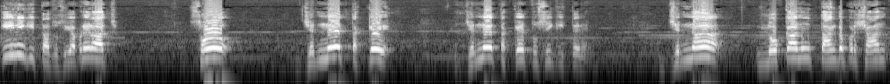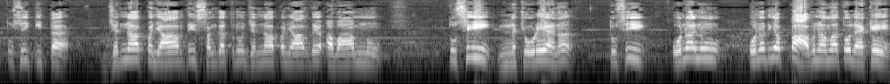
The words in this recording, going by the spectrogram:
ਕੀ ਨਹੀਂ ਕੀਤਾ ਤੁਸੀਂ ਆਪਣੇ ਰਾਜ 'ਚ? ਸੋ, ਜਿੰਨੇ ਧੱਕੇ ਜਿੰਨੇ ਧੱਕੇ ਤੁਸੀਂ ਕੀਤੇ ਨੇ, ਜਿੰਨਾ ਲੋਕਾਂ ਨੂੰ ਤੰਗ ਪਰੇਸ਼ਾਨ ਤੁਸੀਂ ਕੀਤਾ ਜਿੰਨਾ ਪੰਜਾਬ ਦੀ ਸੰਗਤ ਨੂੰ, ਜਿੰਨਾ ਪੰਜਾਬ ਦੇ ਆਵਾਮ ਨੂੰ ਤੁਸੀਂ ਨਚੋੜਿਆ ਨਾ, ਤੁਸੀਂ ਉਹਨਾਂ ਨੂੰ, ਉਹਨਾਂ ਦੀਆਂ ਭਾਵਨਾਵਾਂ ਤੋਂ ਲੈ ਕੇ,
